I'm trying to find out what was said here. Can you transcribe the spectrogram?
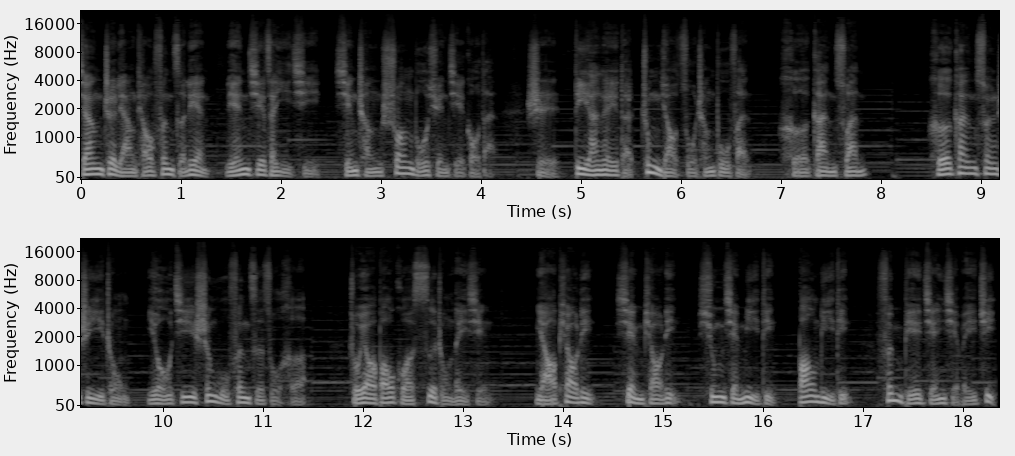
将这两条分子链连接在一起，形成双螺旋结构的是 DNA 的重要组成部分——核苷酸。核苷酸是一种有机生物分子组合，主要包括四种类型：鸟嘌呤、腺嘌呤、胸腺嘧啶、胞嘧啶，分别简写为 G、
